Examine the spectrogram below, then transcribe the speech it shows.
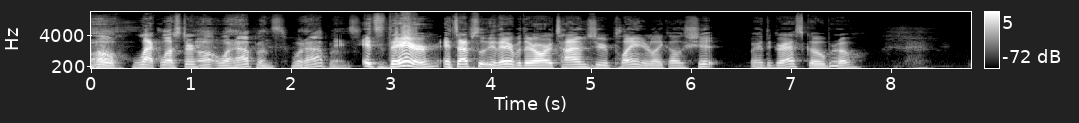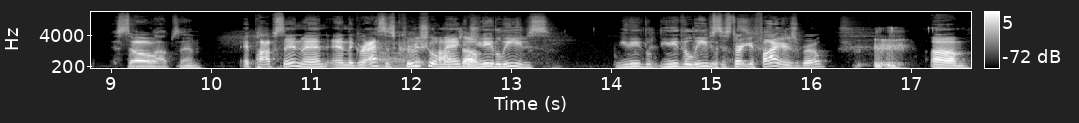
oh. lackluster Oh, what happens? What happens? it's there it's absolutely there but there are times you're playing you're like oh shit where'd the grass go bro so It pops in. it pops in man and the grass is Oh. It crucial man because you need leaves you need you need the leaves to start your fires bro um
